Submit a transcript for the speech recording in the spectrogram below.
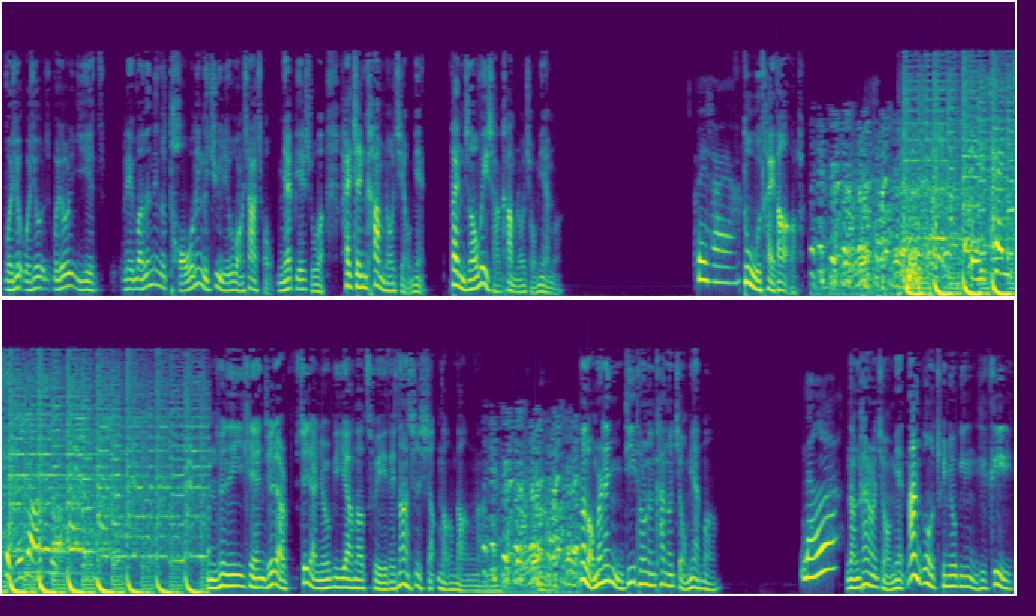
我就我就我就以文文那个头那个距离往下瞅，你还别说，还真看不着脚面。但你知道为啥看不着脚面吗？为啥呀？肚太大了。我一猜你肯定这样说。你说那一天，你这点这点牛逼让他吹的，那是响当当啊！嗯 那老妹儿，那你低头能看到脚面吗？能啊，能看上脚面，那你跟我吹牛逼，你是 gay，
